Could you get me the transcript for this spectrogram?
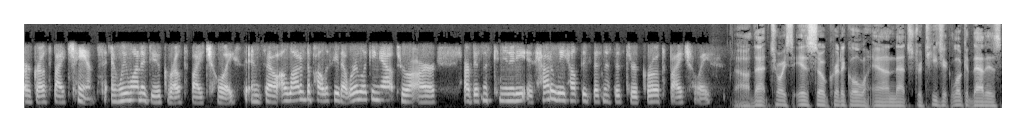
or growth by chance, and we want to do growth by choice. And so, a lot of the policy that we're looking at through our our business community is how do we help these businesses through growth by choice? Uh, that choice is so critical, and that strategic look at that is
